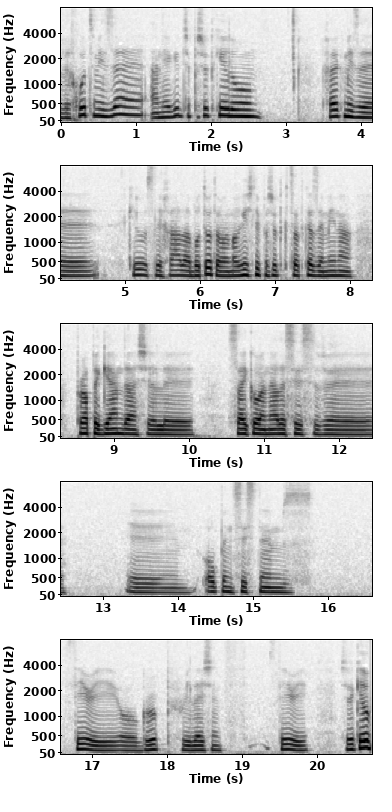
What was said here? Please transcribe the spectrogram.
וחוץ מזה, אני אגיד שפשוט כאילו, חלק מזה, כאילו, סליחה על הבוטות, אבל מרגיש לי פשוט קצת כזה מן ה... פרופגנדה של פסיכואנליסיס uh, ו-open uh, systems theory או group relations theory, שזה כאילו,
